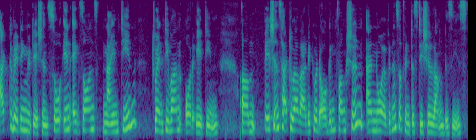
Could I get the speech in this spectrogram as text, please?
activating mutations. So in exons 19, 21, or 18. Um, patients had to have adequate organ function and no evidence of interstitial lung disease.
